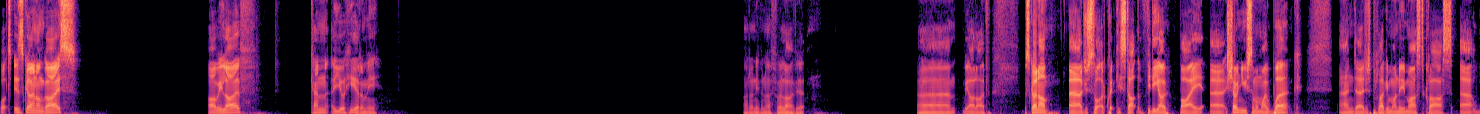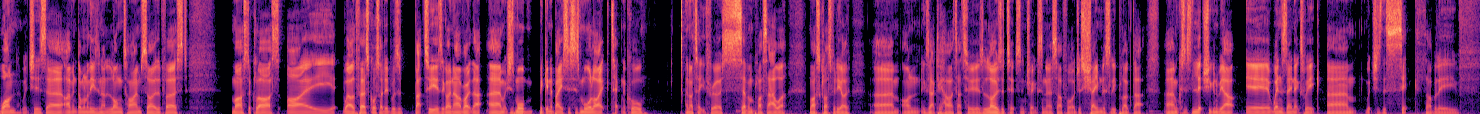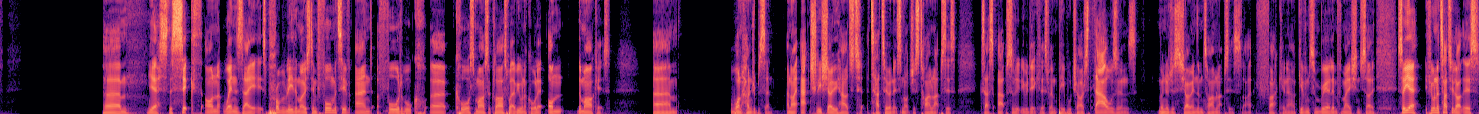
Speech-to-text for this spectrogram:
What is going on, guys? Are we live? Can you hear me? I don't even know if we're live yet. Um, we are live. What's going on? Uh, I just thought I'd quickly start the video by uh, showing you some of my work and uh, just plug in my new masterclass uh, one, which is uh, I haven't done one of these in a long time. So the first masterclass I well, the first course I did was about two years ago. Now I wrote that, um, which is more beginner based. This is more like technical, and I take you through a seven plus hour masterclass video um, on exactly how I tattoo. There's loads of tips and tricks in there, so I thought I'd just shamelessly plug that because um, it's literally going to be out uh, Wednesday next week, um, which is the sixth, I believe. Um, yes, the sixth on Wednesday. It's probably the most informative and affordable uh, course, masterclass, whatever you want to call it, on the market. Um, one hundred percent. And I actually show you how to tattoo, and it's not just time lapses, because that's absolutely ridiculous when people charge thousands when you're just showing them time lapses. Like fucking hell, give them some real information. So, so yeah, if you want a tattoo like this,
